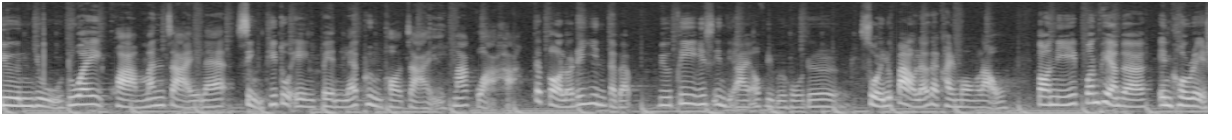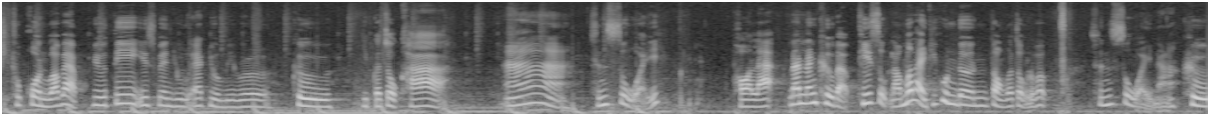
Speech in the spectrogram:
ยืนอยู่ด้วยความมั่นใจและสิ่งที่ตัวเองเป็นและพึงพอใจมากกว่าค่ะ แต่ก่อนเราได้ยินแต่แบบ beauty is in the eye of the beholder สวยหรือเปล่าแล้วแต่ใครมองเรา ตอนนี้เปิ้ลพยายามจะ encourage ทุกคนว่าแบบ beauty is when you look at your mirror คือหยิบกระจกค่ะอ่าฉันสวย พอละนั่นนั่นคือแบบที่สุดแล้วเมื่อไหร่ที่คุณเดินส่องกระจกแล้วแบบฉันสวยนะ คือ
